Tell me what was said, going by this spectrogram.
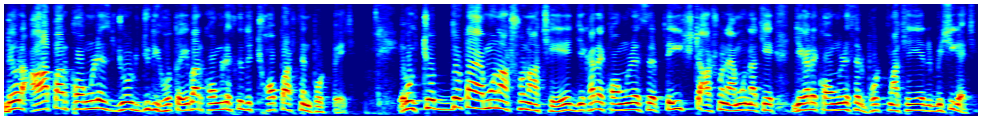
দেখুন, আপ আর কংগ্রেস জোট যদি হতো, এবার কংগ্রেস কিন্তু ছ পার্সেন্ট ভোট পেয়েছে। এবং চোদ্দোটা এমন আসন আছে, যেখানে কংগ্রেসের তেইশটা আসন এমন আছে, যেখানে কংগ্রেসের ভোট পাঁচের বেশি গেছে।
